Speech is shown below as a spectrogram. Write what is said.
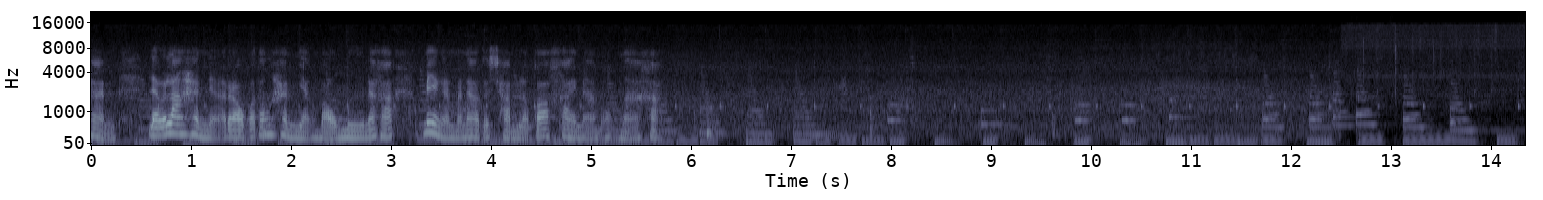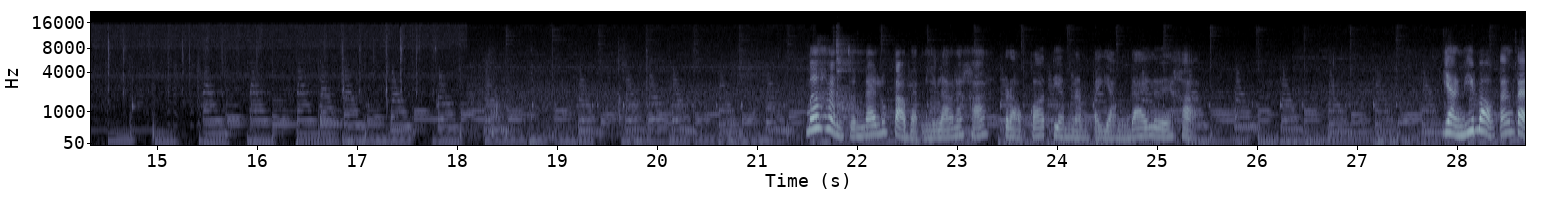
หั่น แล้วเวลาหั่นเนี่ยเราก็ต้องหั่นอย่างเบามือนะคะ ไม่อย่างนั้นมะนาวจะช้ำแล้วก็คายน้ำออกมาค่ะ อหั่นจนได้ลูกเต๋าแบบนี้แล้วนะคะ เราก็เตรียมนำไปยำได้เลยค่ะ อย่างที่บอกตั้งแต่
